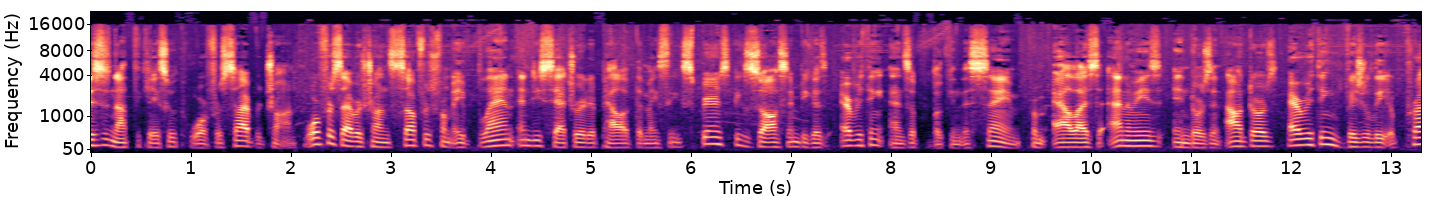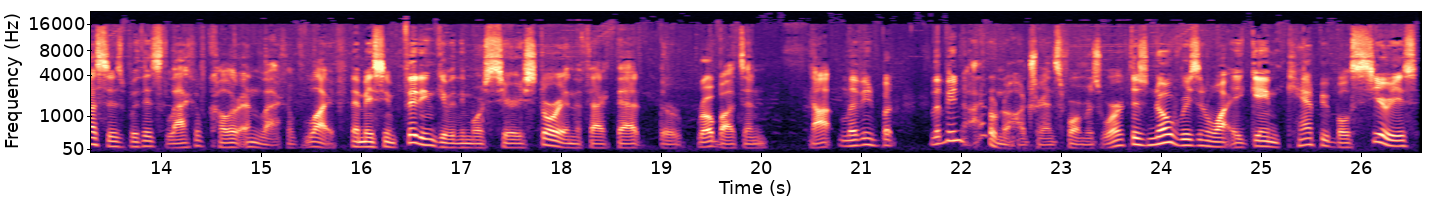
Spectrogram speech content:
This is not the case with War for Cybertron. War for Cybertron suffers from a bland and desaturated palette that makes the experience exhausting because everything ends up looking the same. From allies to enemies, indoors and outdoors, everything visually oppresses with its lack of color and lack of life. That may seem fitting given the more serious story and the fact that they're robots and not living but living? I don't know how Transformers work. There's no reason why a game can't be both serious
